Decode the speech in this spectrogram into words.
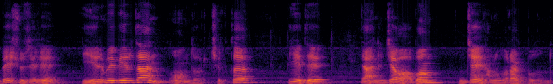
5 üzeri 21'den 14 çıktı. 7 yani cevabım Ceyhan olarak bulundu.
